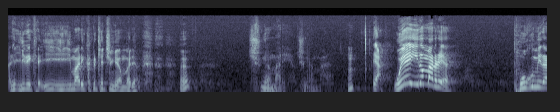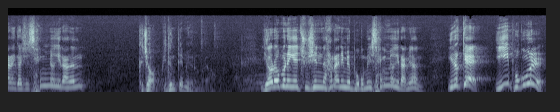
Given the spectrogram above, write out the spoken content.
아니 이렇게 이, 이, 말이 그렇게 중요한 말이야? 어? 중요한 말이에요. 중요한 말. 응? 야, 왜 이런 말을 해요? 복음이라는 것이 생명이라는 그죠? 믿음 때문에 그런 거예요. 여러분에게 주신 하나님의 복음이 생명이라면 이렇게 이 복음을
